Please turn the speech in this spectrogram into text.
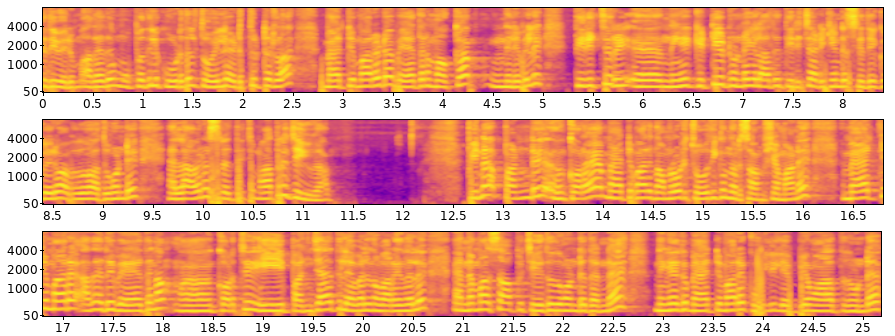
സ്ഥിതി വരും. അതായത് മുപ്പതിൽ കൂടുതൽ തൊഴിലെടുത്തിട്ടുള്ള മാറ്റുമാരുടെ വേതനമൊക്കെ നിലവിൽ തിരിച്ച് നിങ്ങൾ കിട്ടിയിട്ടുണ്ടെങ്കിൽ അത് തിരിച്ചടിക്കേണ്ട സ്ഥിതിക്ക് വരും. അതുകൊണ്ട് എല്ലാവരും ശ്രദ്ധിച്ച് മാത്രം ചെയ്യുക. പിന്നെ പണ്ട് കുറേ മാറ്റുമാർ നമ്മളോട് ചോദിക്കുന്ന ഒരു സംശയമാണ്. മാറ്റുമാർ അതായത് വേതനം കുറച്ച് ഈ പഞ്ചായത്ത് ലെവൽ എന്ന് പറയുന്നതിൽ എൻ എം എസ് ആപ്പ് ചെയ്തതുകൊണ്ട് തന്നെ നിങ്ങൾക്ക് മാറ്റുമാരെ കൂലി ലഭ്യമാകാത്തതുകൊണ്ട്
